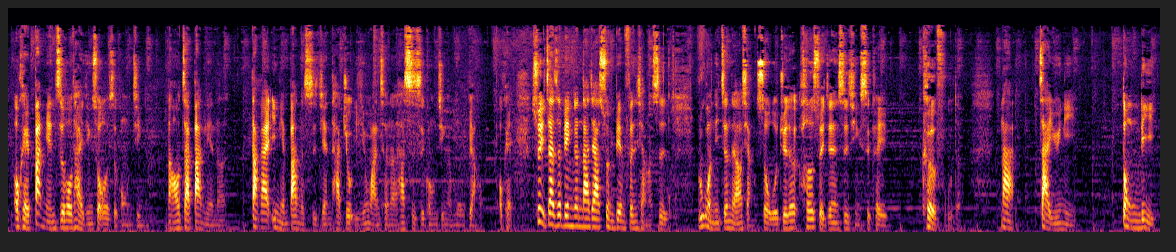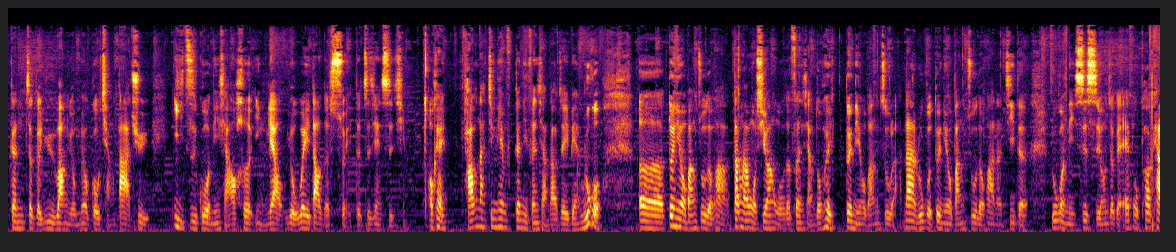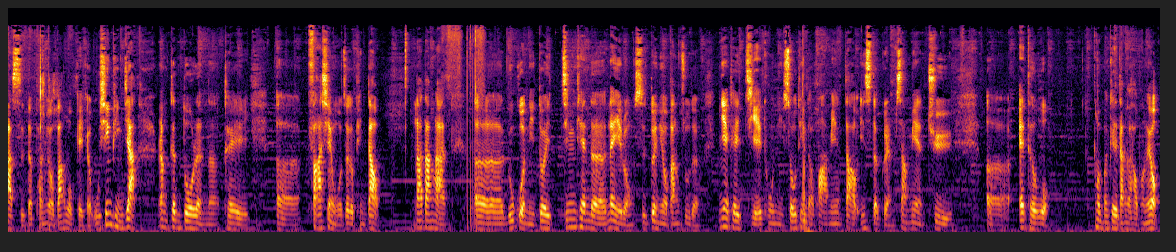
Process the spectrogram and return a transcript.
，OK，半年之后他已经瘦二十公斤，然后在半年呢，大概一年半的时间，他就已经完成了他四十公斤的目标，OK。所以在这边跟大家顺便分享的是，如果你真的要享受，我觉得喝水这件事情是可以克服的，那在于你动力跟这个欲望有没有够强大，去抑制过你想要喝饮料有味道的水的这件事情，OK。好，那今天跟你分享到这一边，如果，呃，对你有帮助的话，当然我希望我的分享都会对你有帮助啦。那如果对你有帮助的话呢，记得如果你是使用这个 Apple Podcast 的朋友，帮我给个五星评价，让更多人呢可以呃发现我这个频道。那当然，呃，如果你对今天的内容是对你有帮助的，你也可以截图你收听的画面到 Instagram 上面去，呃，艾特我，我们可以当个好朋友。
